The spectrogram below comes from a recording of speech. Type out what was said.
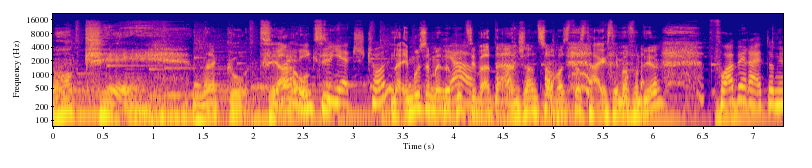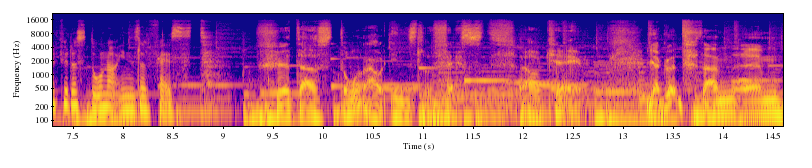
Okay, na gut. Ja, Überlegst du die- jetzt schon? Na, ich muss einmal nur Ja. kurz die Wörter anschauen. So, was ist das Tagesthema von dir? Vorbereitungen für das Donauinselfest. Für das Donauinselfest. Okay. Ja gut, dann, ähm,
